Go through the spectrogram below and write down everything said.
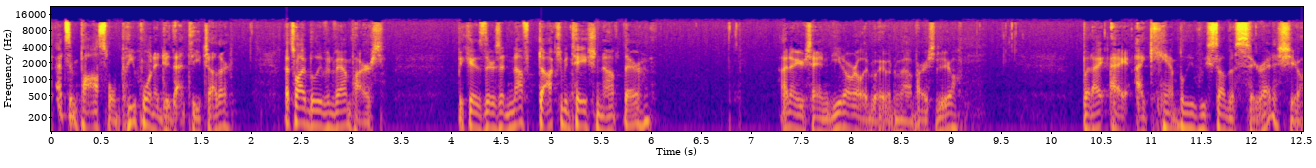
That's impossible. People want to do that to each other. That's why I believe in vampires, because there's enough documentation out there. I know you're saying you don't really believe in vampires, do you? But I, I, I can't believe we still have the cigarette issue.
